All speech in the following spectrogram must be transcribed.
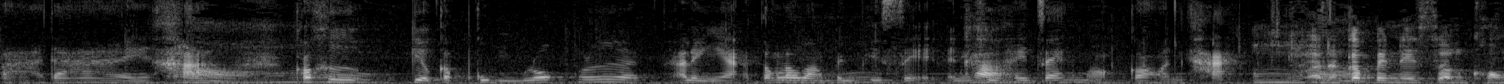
ฟ้าได้ค่ะอ๋อก็คือเกี่ยวกับกลุ่มโรคเลือดอะไรเงี้ยต้องระวังเป็นพิเศษ อันนี้ค่ะคือให้แจ้งหมอก่อนค่ะอืมอันนั้นก็เป็นในส่วนของ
